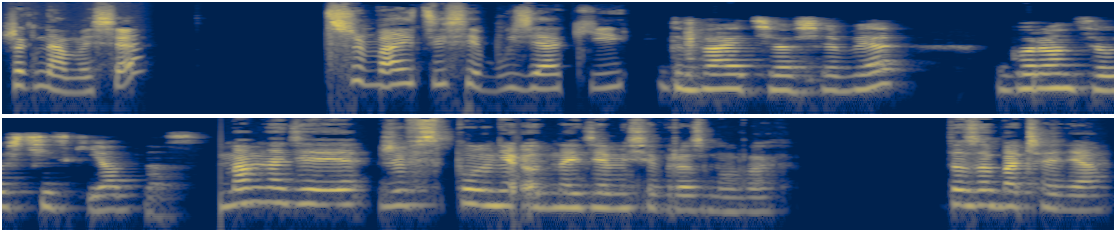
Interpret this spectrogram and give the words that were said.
Żegnamy się? Trzymajcie się, buziaki. Dbajcie o siebie. Gorące uściski od nas. Mam nadzieję, że wspólnie odnajdziemy się w rozmowach. Do zobaczenia.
